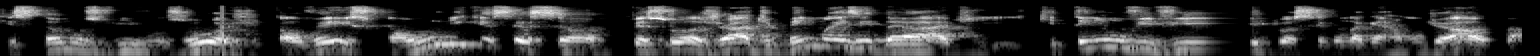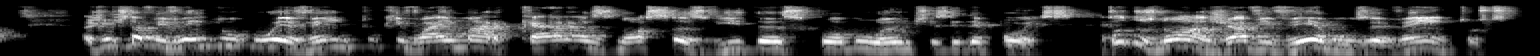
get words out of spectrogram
que estamos vivos hoje, talvez com a única exceção, pessoas já de bem mais idade que tenham vivido a Segunda Guerra Mundial, a gente está vivendo o evento que vai marcar as nossas vidas como antes e depois. Todos nós já vivemos eventos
